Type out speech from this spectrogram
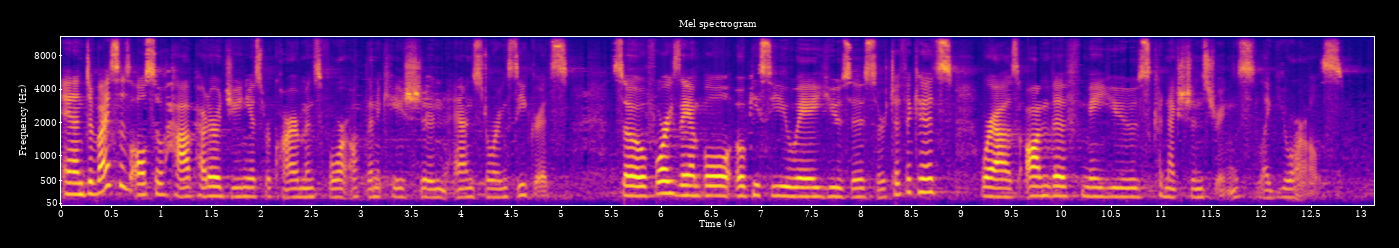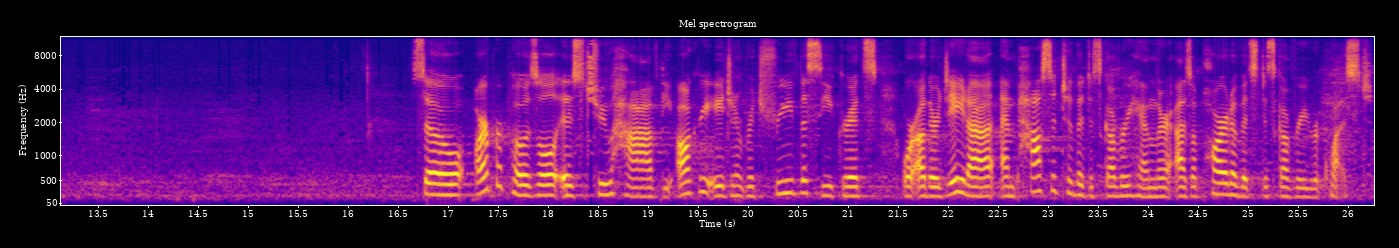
And devices also have heterogeneous requirements for authentication and storing secrets. So for example, OPC UA uses certificates, whereas ONVIF may use connection strings like URLs. So our proposal is to have the Akri agent retrieve the secrets or other data and pass it to the discovery handler as a part of its discovery request.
